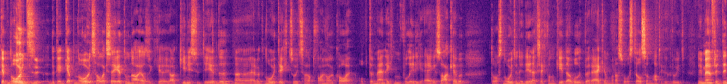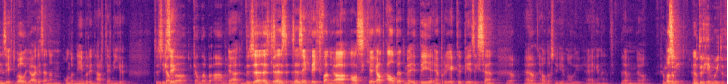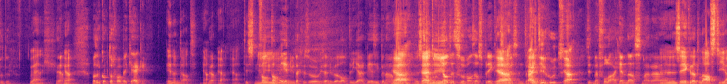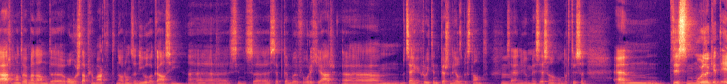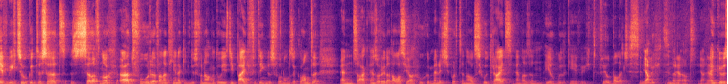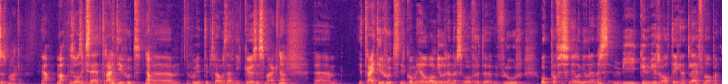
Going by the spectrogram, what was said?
Ik heb nooit, ik heb nooit, zal ik zeggen, toen als ik eh, ja, kine studeerde, uh, heb ik nooit echt zoiets gehad van, ja, ik ga op termijn echt mijn volledige eigen zaak hebben. Dat was nooit een idee dat ik zeg van, oké, dat wil ik bereiken, maar dat is zo stelselmatig gegroeid. Nu, mijn vriendin zegt wel, ja, je bent een ondernemer in hart en nieren. Dus ik, kan zegt, dat, ik kan dat beamen. Ja, dus zij, zij, zij, zegt echt van, ja, als je gaat altijd met ideeën en projecten bezig zijn, ja, en, ja. ja dat is nu eenmaal je eigenheid. Ja. En, ja. Je, moet er, je moet er geen moeite voor doen weinig. Ja. Maar er komt toch wel bij kijken? Inderdaad, ja. ja. ja, Het is nu... Valt dat mee nu dat je zo... Je bent nu wel al drie jaar bezig bijna. Ja, we zijn nu... niet altijd zo vanzelfsprekend ja. Het draait hier goed, ja. zit met volle agenda's, maar... Uh... zeker het laatste jaar, want we hebben dan de overstap gemaakt naar onze nieuwe locatie. Uh, sinds september vorig jaar. we zijn gegroeid in het personeelsbestand. Hmm. We zijn nu met zessen ondertussen. En het is moeilijk het evenwicht zoeken tussen het zelf nog uitvoeren van hetgeen dat ik dus voornamelijk doe, is die bikefitting, dus voor onze klanten. En, zaak, en zorgen dat alles ja, goed gemanaged wordt en alles goed draait. En dat is een heel moeilijk evenwicht. Veel balletjes in de lucht. Inderdaad. Ja. En keuzes maken. Ja, maar zoals ik zei, het draait hier goed. Ja. Um, een goede tip trouwens daar, die keuzes maken. Ja. Um, het draait hier goed. Hier komen heel wat mm. wielrenners over de vloer. Ook professionele wielrenners. Wie kunnen we hier zoal tegen het lijf lopen?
